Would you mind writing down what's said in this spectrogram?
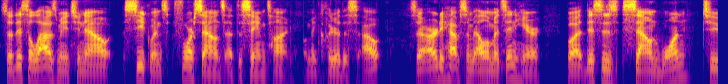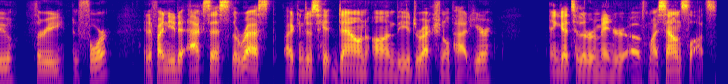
So this allows me to now sequence four sounds at the same time. Let me clear this out. So I already have some elements in here, but this is sound one, two, three, and four. And if I need to access the rest, I can just hit down on the directional pad here and get to the remainder of my sound slots.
